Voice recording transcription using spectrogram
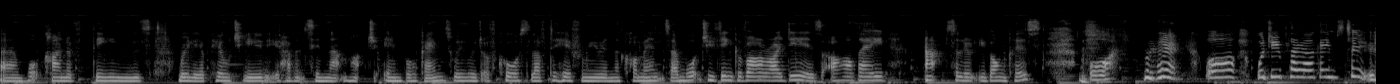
Um, what kind of themes really appeal to you that you haven't seen that much in board games? We would, of course, love to hear from you in the comments. And what do you think of our ideas? Are they absolutely bonkers, or or would you play our games too?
